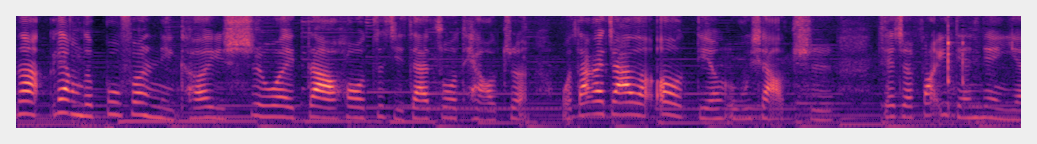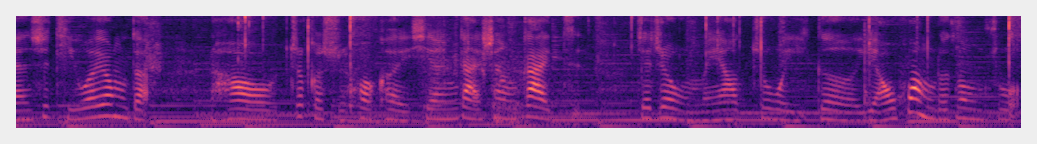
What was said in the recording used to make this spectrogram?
那量的部分你可以试味道后自己再做调整。我大概加了二点五小匙，接着放一点点盐是提味用的。然后这个时候可以先盖上盖子，接着我们要做一个摇晃的动作。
